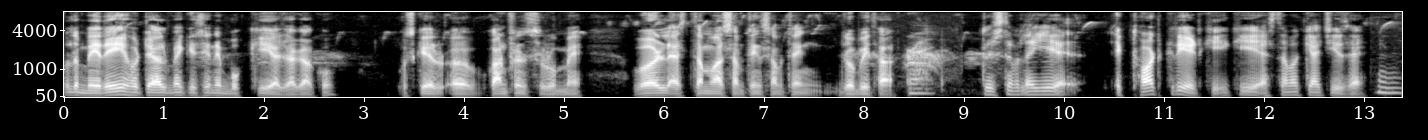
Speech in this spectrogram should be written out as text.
तो मतलब मेरे ही होटल में किसी ने बुक किया जगह को उसके कॉन्फ्रेंस uh, रूम में वर्ल्ड एस्थमा समथिंग समथिंग जो भी था right. तो इसने मतलब ये एक थॉट क्रिएट की कि ये एस्थमा क्या चीज़ है hmm.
